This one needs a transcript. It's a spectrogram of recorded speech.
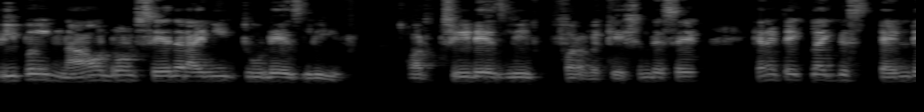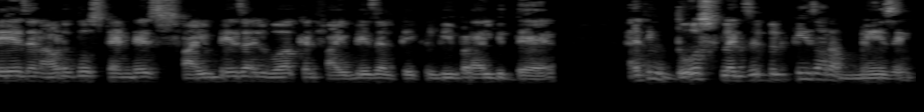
people now don't say that I need two days leave or three days leave for a vacation. They say, can I take like this 10 days and out of those 10 days, five days I'll work and five days I'll take a leave, but I'll be there. I think those flexibilities are amazing.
